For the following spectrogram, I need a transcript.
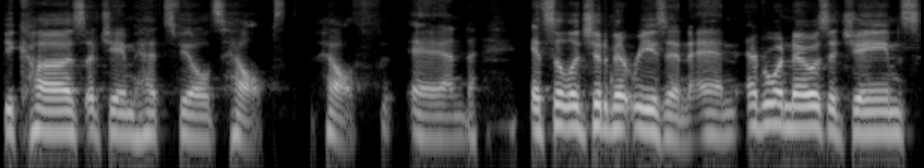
because of James Hetfield's health. Health, and it's a legitimate reason. And everyone knows that James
